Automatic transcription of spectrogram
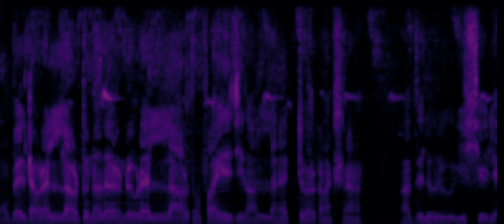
മൊബൈൽ ടവർ എല്ലായിടത്തും ഉണ്ട്. അത് ഇവിടെ എല്ലായിടത്തും ഫൈവ് ജി നല്ല നെറ്റ്വർക്ക് കണക്ഷനാണ് അതിലൊരു ഇഷ്യൂ ഇല്ല.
